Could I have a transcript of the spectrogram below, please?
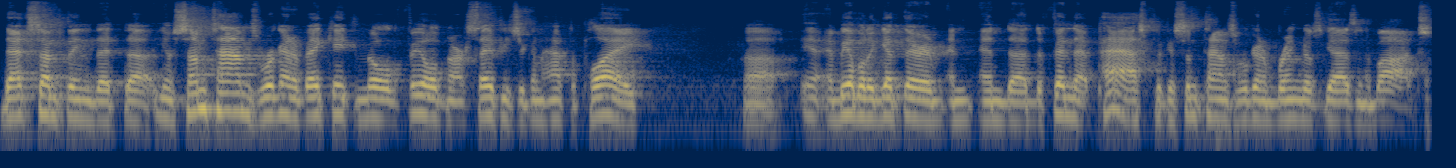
That's something that, uh, you know, sometimes we're going to vacate the middle of the field and our safeties are going to have to play uh, and be able to get there and, and uh, defend that pass because sometimes we're going to bring those guys in the box.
